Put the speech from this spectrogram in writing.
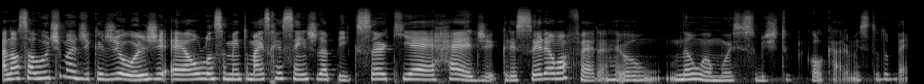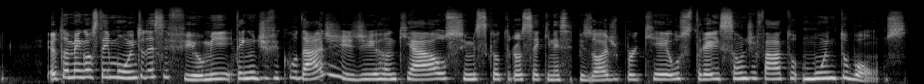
A nossa última dica de hoje é o lançamento mais recente da Pixar, que é Red, Crescer é uma Fera. Eu não amo esse subtítulo que colocaram, mas tudo bem. Eu também gostei muito desse filme. Tenho dificuldade de ranquear os filmes que eu trouxe aqui nesse episódio, porque os três são de fato muito bons.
